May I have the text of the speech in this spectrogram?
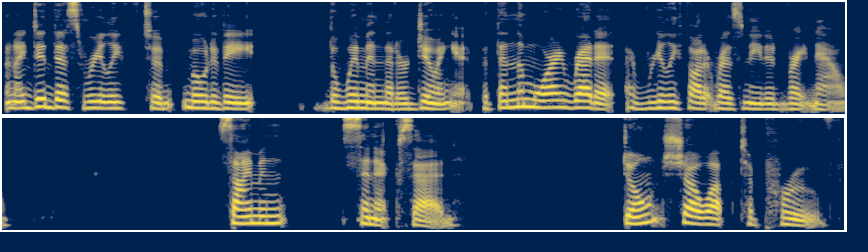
and I did this really to motivate the women that are doing it. But then the more I read it, I really thought it resonated right now. Simon Sinek said, Don't show up to prove,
